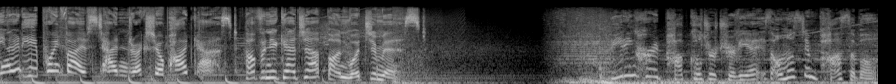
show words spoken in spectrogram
B98.5's Tad and Drex Show podcast, helping you catch up on what you missed. Beating her at pop culture trivia is almost impossible.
